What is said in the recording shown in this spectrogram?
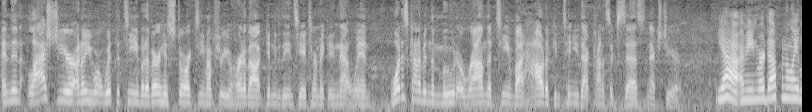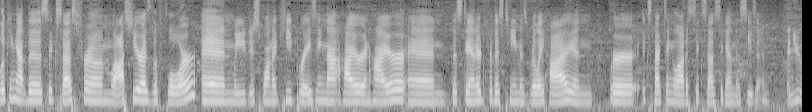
And then last year, I know you weren't with the team, but a very historic team. I'm sure you heard about getting to the NCAA tournament, getting that win. What has kind of been the mood around the team about how to continue that kind of success next year? Yeah, I mean, we're definitely looking at the success from last year as the floor, and we just want to keep raising that higher and higher. And the standard for this team is really high, and we're expecting a lot of success again this season. And you,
